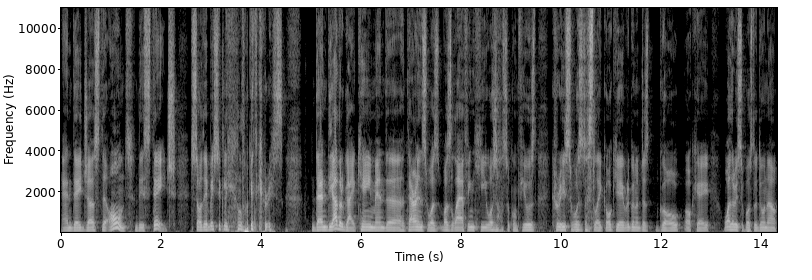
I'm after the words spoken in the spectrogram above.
and they just owned this stage. So they basically look at Chris then the other guy came and uh, Terrence was was laughing. He was also confused. Chris was just like, "Okay, we're gonna just go. Okay, what are we supposed to do now?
